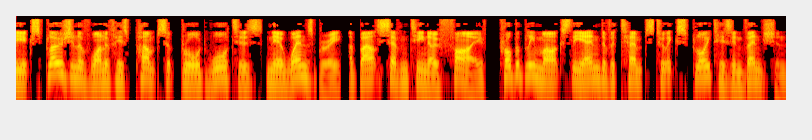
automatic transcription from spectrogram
The explosion of one of his pumps at Broad Waters near Wednesbury, about 1705, probably marks the end of attempts to exploit his invention.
